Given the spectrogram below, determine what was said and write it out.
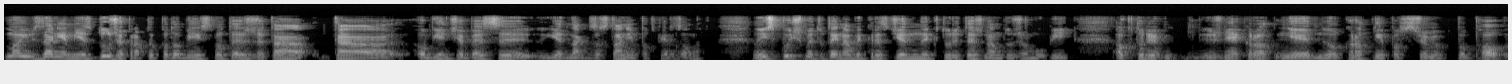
Moim zdaniem jest duże prawdopodobieństwo też, że ta, ta objęcie BESY jednak zostanie potwierdzone. No i spójrzmy tutaj na wykres dzienny, który też nam dużo mówi, o którym już niejednokrotnie powstrzym, po, po,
